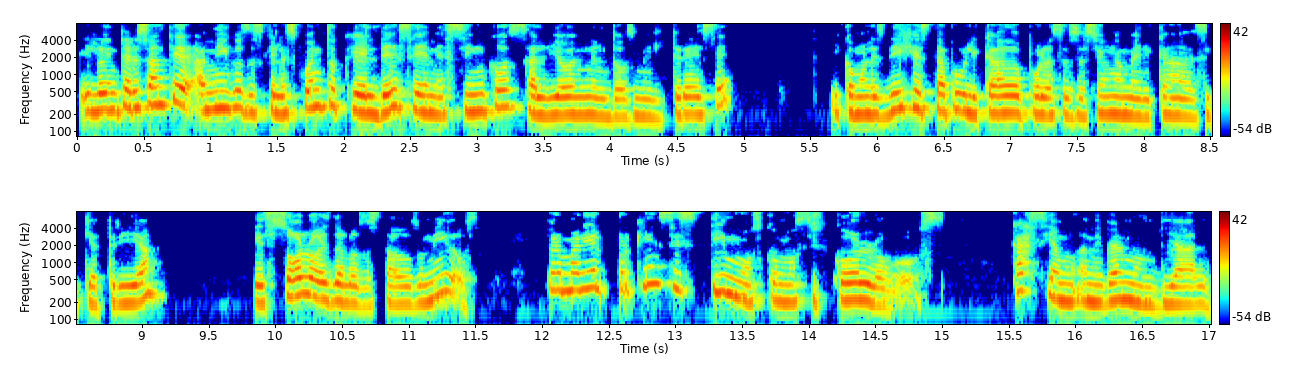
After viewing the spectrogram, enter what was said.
Y lo interesante, amigos, es que les cuento que el DSM-5 salió en el 2013 y como les dije, está publicado por la Asociación Americana de Psiquiatría, que solo es de los Estados Unidos. Pero Mariel, ¿por qué insistimos como psicólogos, casi a, nivel mundial,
